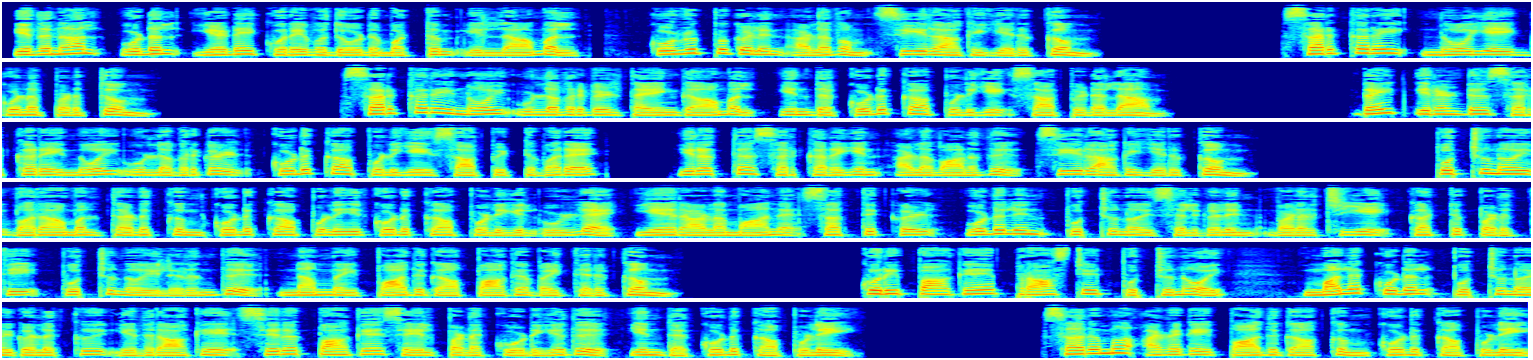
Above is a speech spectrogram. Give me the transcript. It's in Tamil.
இதனால் உடல் எடை குறைவதோடு மட்டும் இல்லாமல் கொழுப்புகளின் அளவும் சீராக இருக்கும். சர்க்கரை நோயை குணப்படுத்தும். சர்க்கரை நோய் உள்ளவர்கள் தயங்காமல் இந்த கொடுக்காப்புளியை சாப்பிடலாம். டைப் இரண்டு சர்க்கரை நோய் உள்ளவர்கள் கொடுக்காப்புளியை சாப்பிட்டு வர இரத்த சர்க்கரையின் அளவானது சீராக இருக்கும். புற்றுநோய் வராமல் தடுக்கும் கொடுக்காப்புளி கொடுக்காப்புளியில் உள்ள ஏராளமான சத்துக்கள் உடலின் புற்றுநோய் செல்களின் வளர்ச்சியை கட்டுப்படுத்தி புற்றுநோயிலிருந்து நம்மை பாதுகாப்பாக வைத்திருக்கும். குறிப்பாக பிராஸ்டேட் புற்றுநோய் மலக்குடல் புற்றுநோய்களுக்கு எதிராக சிறப்பாக செயல்படக்கூடியது இந்த கொடுக்காப்புளி. சரும அழகை பாதுகாக்கும் கொடுக்காப்புளி.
